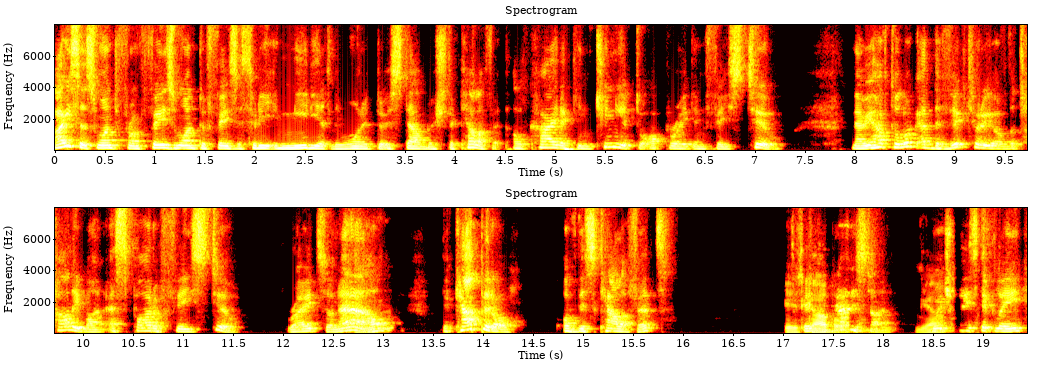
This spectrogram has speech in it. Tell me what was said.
ISIS went from phase one to phase three immediately, wanted to establish the caliphate. Al Qaeda continued to operate in phase two. Now you have to look at the victory of the Taliban as part of phase two, right? So now mm-hmm. the capital of this caliphate is, is Afghanistan, yeah. which basically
